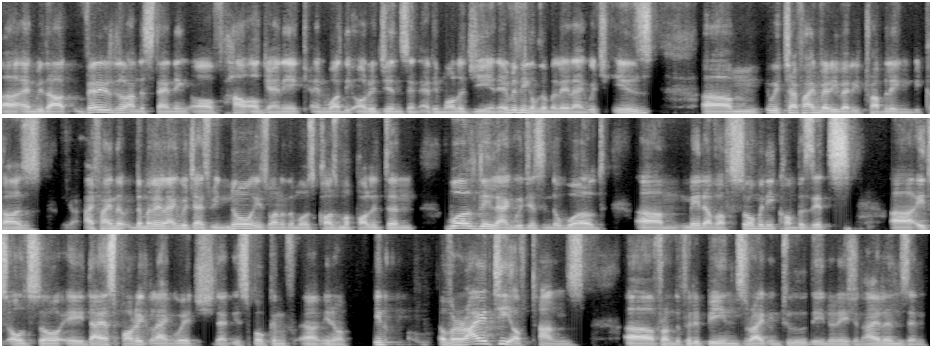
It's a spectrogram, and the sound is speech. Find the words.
uh, and without very little understanding of how organic and what the origins and etymology and everything of the Malay language is, um, which I find very, very troubling because I find that the Malay language, as we know, is one of the most cosmopolitan, worldly languages in the world, um, made up of so many composites. Uh, it's also a diasporic language that is spoken, uh, you know, in a variety of tongues uh, from the Philippines right into the Indonesian islands and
